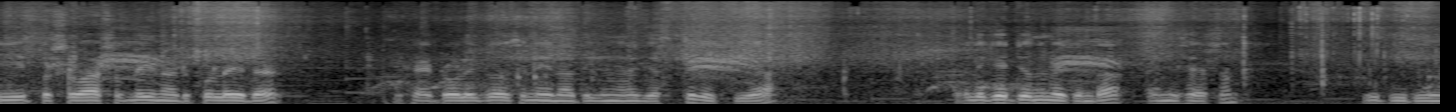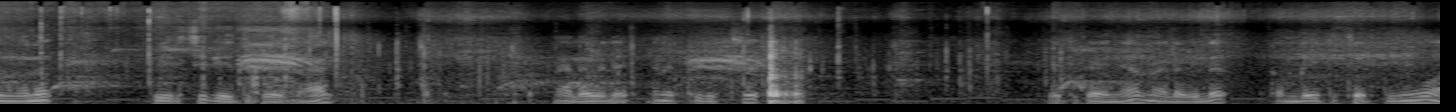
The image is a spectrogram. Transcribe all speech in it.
ഈ പ്രഷർ വാഷറിന്റെ ഈ നടുക്കുള്ള ഇത് ഹൈഡ്രോളിക് ഹോസിന്റെ ഇതിനകത്തേക്ക് ഇങ്ങനെ ജസ്റ്റ് വെക്കുക. ഡെലിക്കേറ്റ് ഒന്നും വെക്കണ്ട. അതിന് ശേഷം ഈ തിരി ഇങ്ങനെ തിരിച്ച് കയറ്റി കഴിഞ്ഞാൽ നിലവിൽ ഇങ്ങനെ തിരിച്ച് കയറ്റി കഴിഞ്ഞാൽ നിലവിൽ കംപ്ലീറ്റ് സെറ്റിങ്ങും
